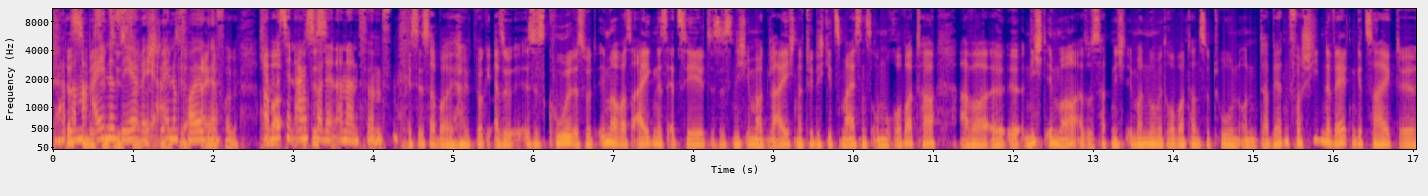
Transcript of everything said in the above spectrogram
da hat Das man ist mal ein eine Serie, dargestellt, eine ja, Folge. eine Folge. Ich habe ein bisschen Angst es vor ist- den anderen fünf. Es ist aber halt wirklich, also es ist cool, es wird immer was Eigenes erzählt, es ist nicht immer gleich. Natürlich geht's meistens um Roboter, aber äh, äh, nicht immer. Also es hat nicht immer nur mit Robotern zu tun und da werden verschiedene Welten gezeigt äh,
